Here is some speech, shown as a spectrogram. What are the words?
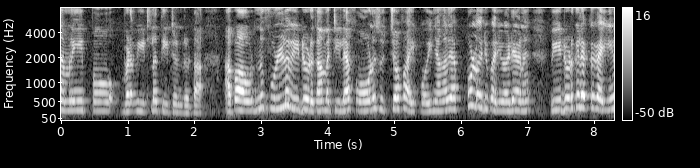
നമ്മളിപ്പോ ഇവിടെ വീട്ടിലെത്തിയിട്ടുണ്ട് കേട്ടോ. അപ്പോൾ അവിടുന്ന് ഫുള്ള് വീഡിയോ എടുക്കാൻ പറ്റിയില്ല. ഫോൺ സ്വിച്ച് ഓഫ് ആയി പോയി. ഞങ്ങൾ എപ്പോഴുള്ള ഒരു പരിപാടിയാണ്. വീഡിയോ എടുക്കലൊക്കെ കഴിഞ്ഞ്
